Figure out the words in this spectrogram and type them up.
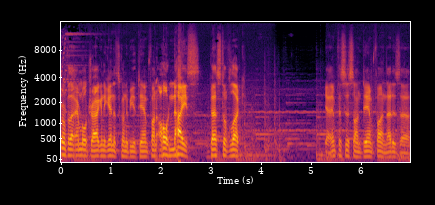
Going for that Emerald Dragon again. It's going to be damn fun. Oh, nice! Best of luck. Yeah, emphasis on damn fun. That is a...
